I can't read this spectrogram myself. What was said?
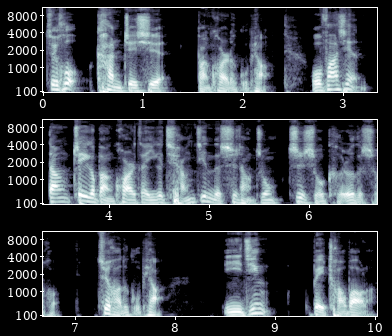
最后看这些板块的股票。我发现，当这个板块在一个强劲的市场中炙手可热的时候，最好的股票已经被炒爆了。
